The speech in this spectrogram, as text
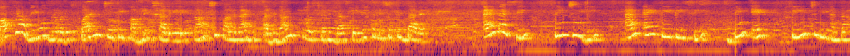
ಭವ್ಯ ವಿನೋದ್ ರವರು ಸ್ವರ್ಣಜ್ಯೋತಿ ಪಬ್ಲಿಕ್ ಶಾಲೆಯಲ್ಲಿ ಪ್ರಾಂಶುಪಾಲರಾಗಿ ಹದಿನಾಲ್ಕು ವರ್ಷದಿಂದ ಸೇವೆ ಸಲ್ಲಿಸುತ್ತಿದ್ದಾರೆ. ಎಂಎಸ್ಸಿ ಪಿಜಿಡಿ ಬಿಎ ಬಿಎಡ್ ಪಿಎಚ್ಡಿನಂತಹ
